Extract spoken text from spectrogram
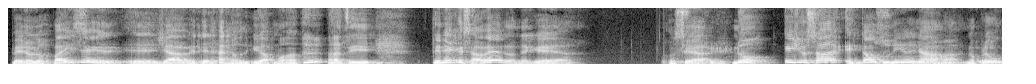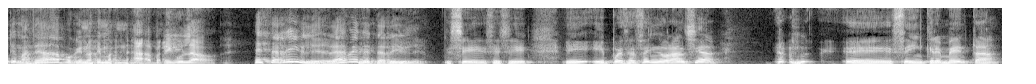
pero los países eh, ya veteranos, digamos, así, tenés que saber dónde queda. O sea, Sí. no, ellos saben Estados Unidos y nada más. No pregunte más nada porque no hay más nada para ningún lado. Es terrible, realmente es terrible. Sí, sí, sí. Y, y, pues esa ignorancia eh, se incrementa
